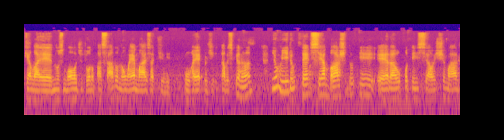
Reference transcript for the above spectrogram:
que ela é nos moldes do ano passado, não é mais aquele o recorde que estava esperando, e o milho deve ser abaixo do que era o potencial estimado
